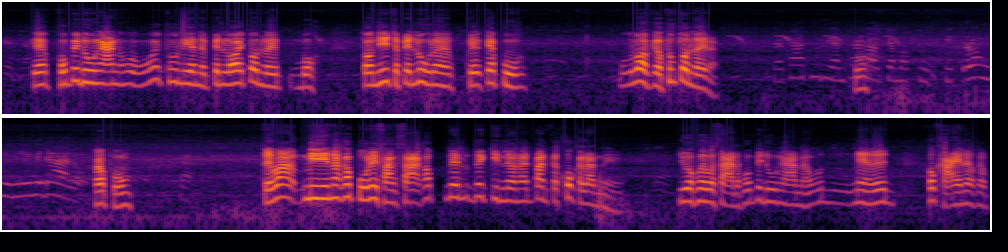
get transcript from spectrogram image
แบบนั้นแกผมไปดูงานผมบอกว่าทุเรียนเนี่ยเป็นร้อยต้นเลยบอกตอนนี้จะเป็นลูกเลยแกแกปลูกรอดเกือบทุกต้นเลยน่ะ แต่ถ้าทุเรียนโอ้ถ้าเราจะมาปลูกติดร่องอย่างนี้ไม่ได้หรอก ครับผม ค่ะ แต่ว่ามีนะครับปลูกในฝั่งสาเขาได้ได้กินแล้วนะบ้านกระโคกกะลันเนี่ยอยู่อำเภอประสาทนะผมไปดูงานนะโอ้แม่เลยเขาขายแล้วครับ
